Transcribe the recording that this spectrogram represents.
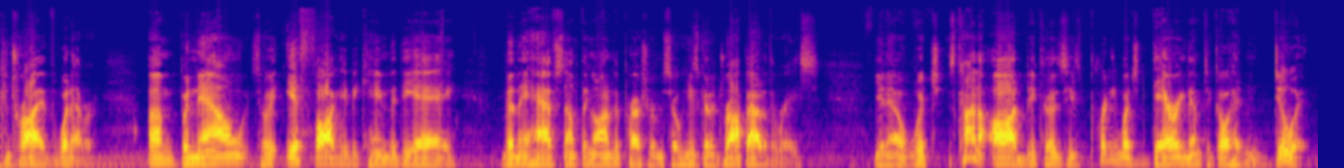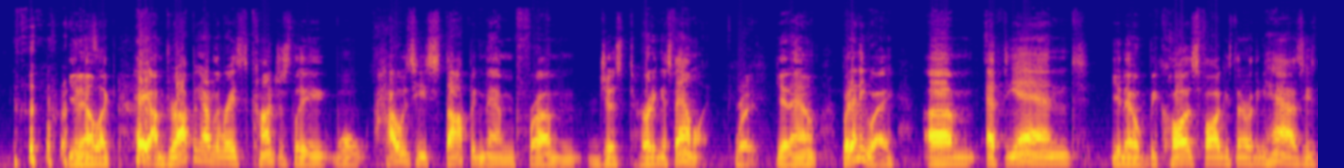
contrived, whatever. Um, but now, so if Foggy became the DA, then they have something on him to pressure him, so he's going to drop out of the race. You know, which is kind of odd because he's pretty much daring them to go ahead and do it. You know, like, hey, I'm dropping out of the race consciously. Well, how is he stopping them from just hurting his family? Right. you know. But anyway, um, at the end, you know, because Foggy's done everything he has, he's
